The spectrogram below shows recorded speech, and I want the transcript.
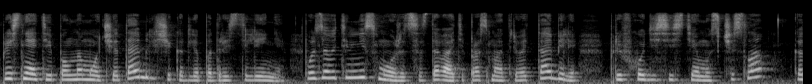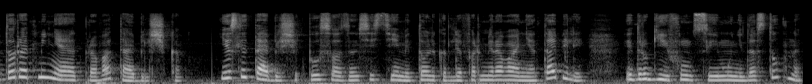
При снятии полномочия табельщика для подразделения пользователь не сможет создавать и просматривать табели при входе в систему с числа, который отменяет права табельщика. Если табельщик был создан в системе только для формирования табелей и другие функции ему недоступны,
